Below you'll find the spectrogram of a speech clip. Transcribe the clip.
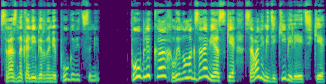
с разнокалиберными пуговицами. Публика хлынула к занавеске, совали медики-билетики.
